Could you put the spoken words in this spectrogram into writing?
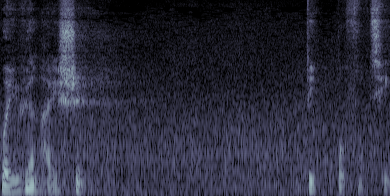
唯愿来世定不负卿。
